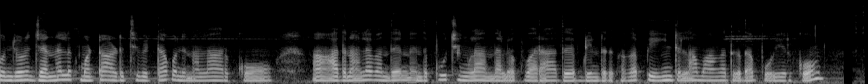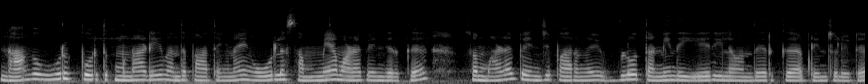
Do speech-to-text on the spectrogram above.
கொஞ்சம் ஜன்னலுக்கு மட்டும் அடித்து விட்டால் கொஞ்சம் நல்லாயிருக்கும் அதனால் வந்து இந்த பூச்சிங்களாம் அந்த அளவுக்கு வராது அப்படின்றதுக்காக பெயிண்ட்டெல்லாம் வாங்கிறதுக்கு தான் போயிருக்கோம். நாங்கள் ஊருக்கு போகிறதுக்கு முன்னாடியே வந்து பார்த்திங்கன்னா எங்கள் ஊரில் செம்மையாக மழை பெஞ்சிருக்கு. ஸோ மழை பெஞ்சு பாருங்கள் இவ்வளோ தண்ணி இந்த ஏரியில் வந்து இருக்குது அப்படின்னு சொல்லிட்டு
